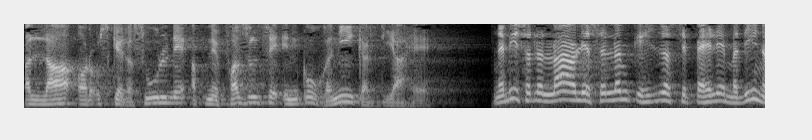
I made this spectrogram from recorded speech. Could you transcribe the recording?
اللہ اور اس کے رسول نے اپنے فضل سے ان کو غنی کر دیا ہے۔ نبی صلی اللہ علیہ وسلم کی ہجرت سے پہلے مدینہ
